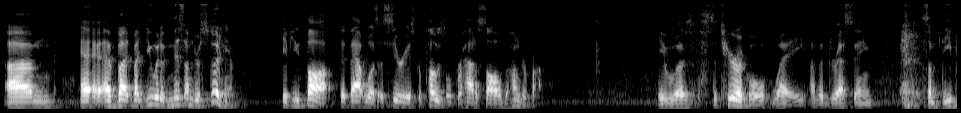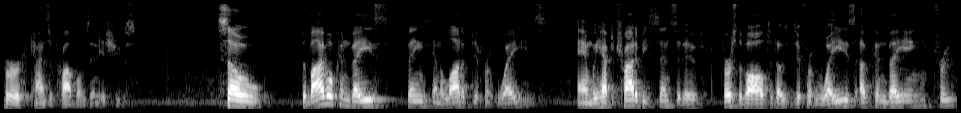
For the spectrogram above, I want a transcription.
Um, but, but you would have misunderstood him if you thought that that was a serious proposal for how to solve the hunger problem. It was a satirical way of addressing some deeper kinds of problems and issues. So the Bible conveys things in a lot of different ways. And we have to try to be sensitive, first of all, to those different ways of conveying truth,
